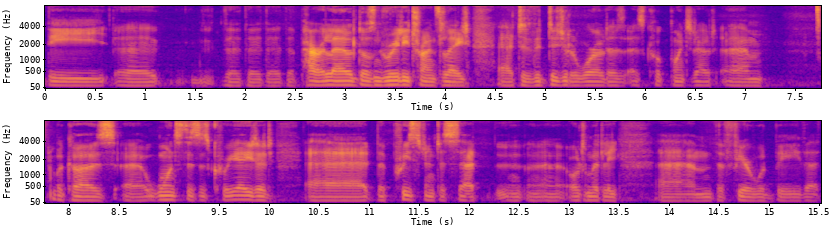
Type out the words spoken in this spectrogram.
the, uh, the, the, the, the parallel doesn't really translate uh, to the digital world, as, as Cook pointed out. Um, because uh, once this is created, uh, the precedent is set. Uh, ultimately, um, the fear would be that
